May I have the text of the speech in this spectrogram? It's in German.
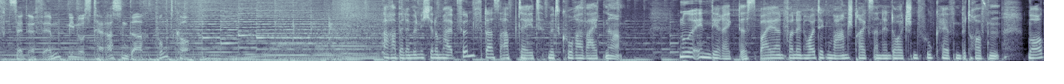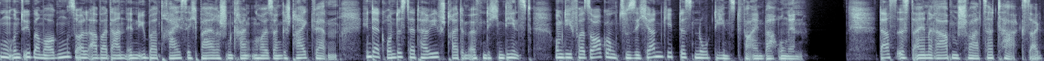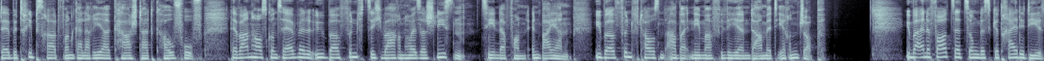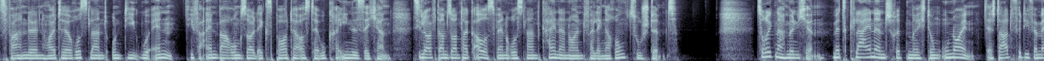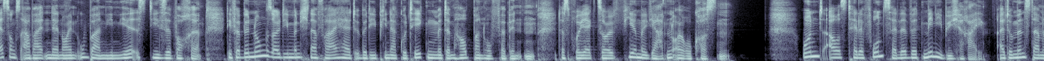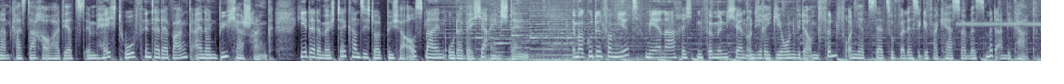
auf zfm-terrassendach.com. Arabella München um halb fünf, das Update mit Cora Weidner. Nur indirekt ist Bayern von den heutigen Warnstreiks an den deutschen Flughäfen betroffen. Morgen und übermorgen soll aber dann in über 30 bayerischen Krankenhäusern gestreikt werden. Hintergrund ist der Tarifstreit im öffentlichen Dienst. Um die Versorgung zu sichern, gibt es Notdienstvereinbarungen. Das ist ein rabenschwarzer Tag, sagt der Betriebsrat von Galeria Karstadt Kaufhof. Der Warenhauskonzern will über 50 Warenhäuser schließen, zehn davon in Bayern. Über 5000 Arbeitnehmer verlieren damit ihren Job. Über eine Fortsetzung des Getreidedeals verhandeln heute Russland und die UN. Die Vereinbarung soll Exporte aus der Ukraine sichern. Sie läuft am Sonntag aus, wenn Russland keiner neuen Verlängerung zustimmt. Zurück nach München. Mit kleinen Schritten Richtung U9. Der Start für die Vermessungsarbeiten der neuen U-Bahn-Linie ist diese Woche. Die Verbindung soll die Münchner Freiheit über die Pinakotheken mit dem Hauptbahnhof verbinden. Das Projekt soll 4 Milliarden Euro kosten. Und aus Telefonzelle wird Mini-Bücherei. Alto Münster im Landkreis Dachau hat jetzt im Hechthof hinter der Bank einen Bücherschrank. Jeder, der möchte, kann sich dort Bücher ausleihen oder welche einstellen. Immer gut informiert, mehr Nachrichten für München und die Region wieder um 5 und jetzt der zuverlässige Verkehrsservice mit Andi Karg.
